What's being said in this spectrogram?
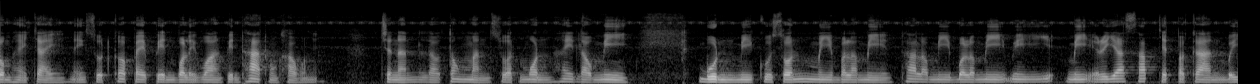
ลมหายใจ ในสุดก็ไปเป็นบริวารเป็นทาสของเขาเนี่ยฉะนั้นเราต้องหมั่นสวดมนต์ให้เรามี บุญมีกุศลมีบารมี ถ้าเรามีบารมีมีมีอริยทรัพย์เจ็ดประการมี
